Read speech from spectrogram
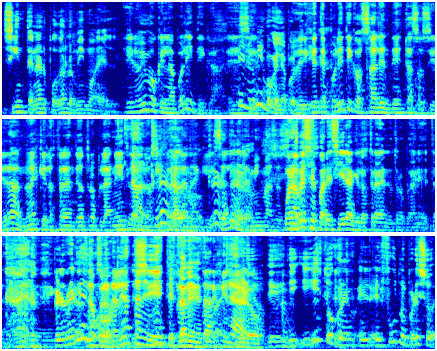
sin tener poder lo mismo a él? Es lo mismo que en la política. Es, Es lo decir, mismo que en la Los política. dirigentes políticos salen de esta sociedad, no es que los traen de otro planeta Claro, y los claro, instalan aquí, claro, salen de la misma sociedad. Bueno, a veces pareciera que los traen de otro planeta. ¿no? Eh, Pero en realidad No, pero en realidad están Sí, en este están en planeta este argentino. Claro, eh, y, y esto con el, el- el fútbol, por eso,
